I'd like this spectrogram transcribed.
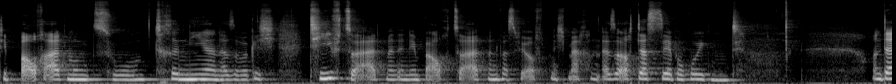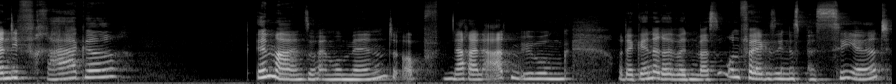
die Bauchatmung zu trainieren, also wirklich tief zu atmen, in den Bauch zu atmen, was wir oft nicht machen. Also auch das sehr beruhigend. Und dann die Frage, immer in so einem Moment, ob nach einer Atemübung oder generell, wenn was Unvorhergesehenes passiert,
